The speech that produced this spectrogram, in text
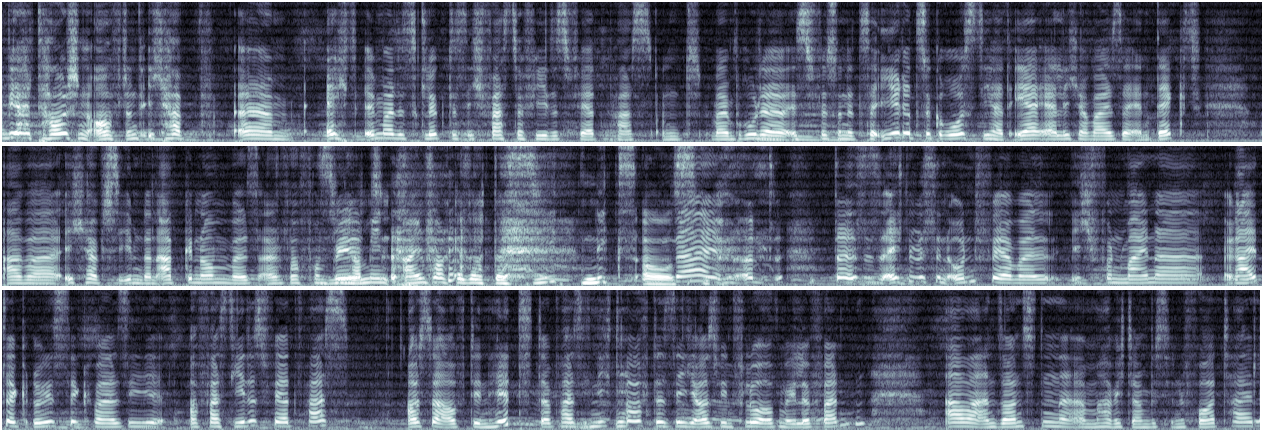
wir tauschen oft und ich habe ähm, echt immer das Glück, dass ich fast auf jedes Pferd passe. Und mein Bruder ist für so eine Zaire zu groß, die hat er ehrlicherweise entdeckt. Aber ich habe sie ihm dann abgenommen, weil es einfach vom sie Bild... Sie haben ihm einfach gesagt, das sieht nichts aus. Nein, und da ist es echt ein bisschen unfair, weil ich von meiner Reitergröße quasi auf fast jedes Pferd passe. Außer auf den Hit, da passe ich nicht drauf, da sehe ich aus wie ein Floh auf dem Elefanten. Aber ansonsten ähm, habe ich da ein bisschen Vorteile.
